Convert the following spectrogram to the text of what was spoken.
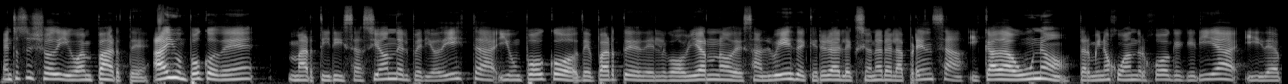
Entonces yo digo, en parte, hay un poco de martirización del periodista y un poco de parte del gobierno de San Luis de querer aleccionar a la prensa y cada uno terminó jugando el juego que quería y de,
